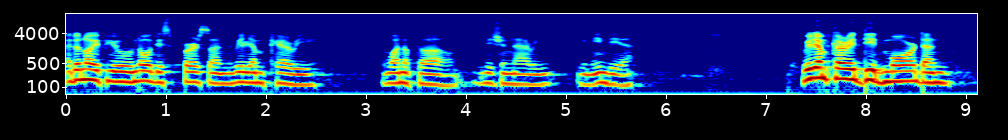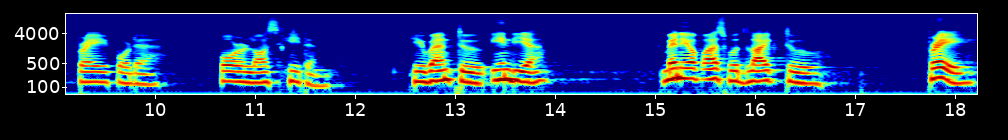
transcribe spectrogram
I don't know if you know this person, William Carey, one of the missionary in India. William Carey did more than pray for the four lost heathen. He went to India. Many of us would like to pray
